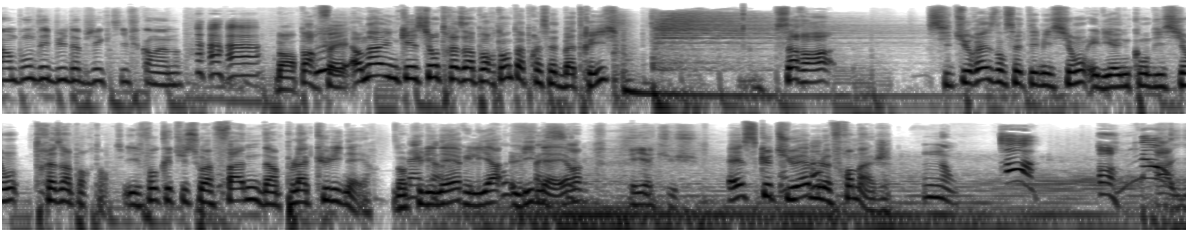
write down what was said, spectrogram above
un bon début d'objectif quand même. Bon, parfait. On a une question très importante après cette batterie. Sarah, si tu restes dans cette émission, il y a une condition très importante. Il faut que tu sois fan d'un plat culinaire. Dans culinaire, il y a Ouf, l'inaire. facile. Et Yaku. Est-ce que tu aimes le fromage? Non. Aïe, aïe,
